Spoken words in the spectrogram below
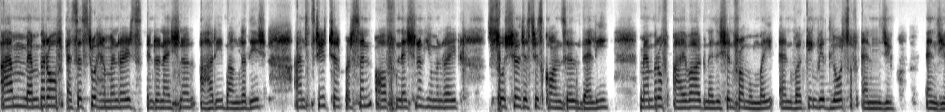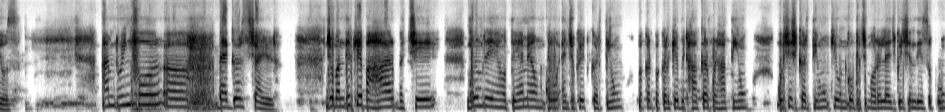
I am member of SS2 Human Rights International, Ahari, Bangladesh. I am state chairperson of National Human Rights Social Justice Council, Delhi, member of IVA organization from Mumbai and working with lots of NGO, NGOs. I am for uh, Beggar's Child. जो मंदिर के बाहर बच्चे घूम रहे होते हैं मैं उनको एजुकेट करती हूँ पकड़ पकड़ के बिठाकर पढ़ाती हूँ कोशिश करती हूँ कि उनको कुछ मॉरल एजुकेशन दे सकूँ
